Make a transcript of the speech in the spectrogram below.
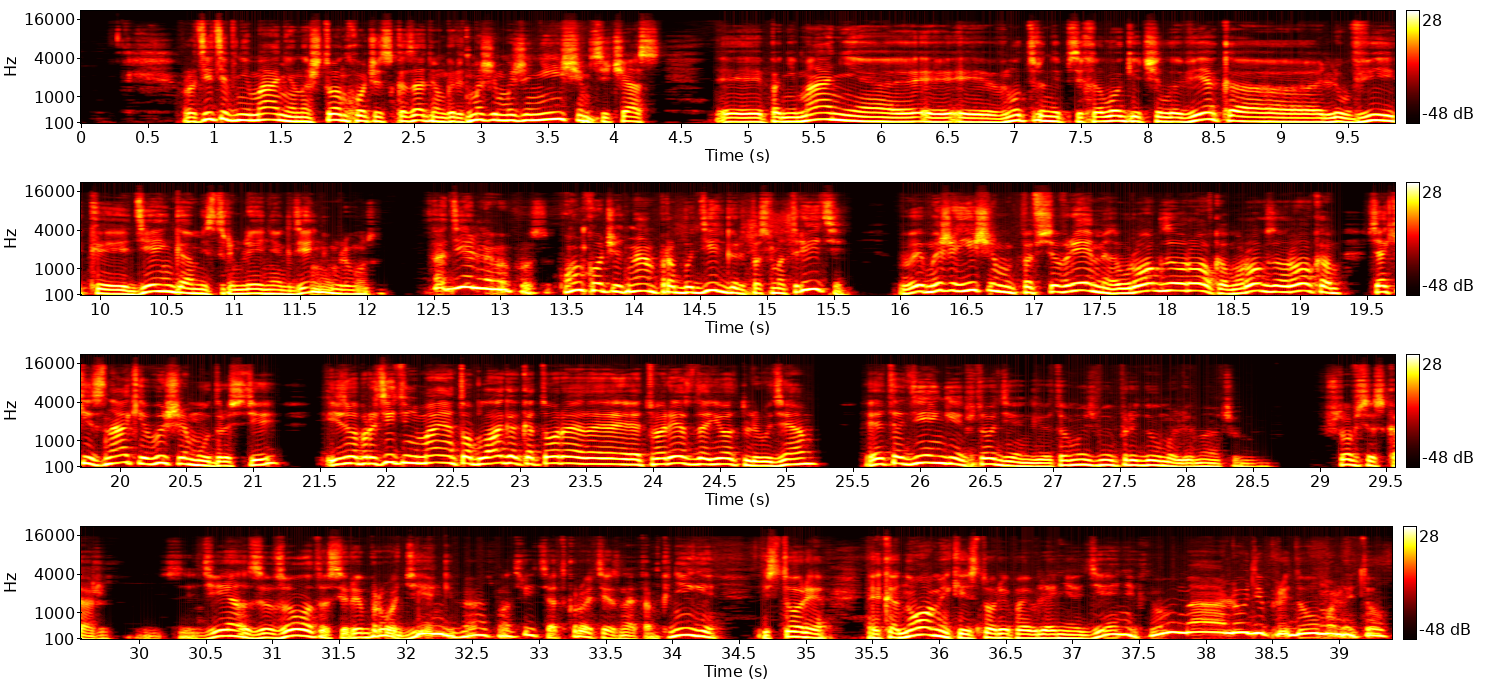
Обратите внимание, на что он хочет сказать. Он говорит, мы же, мы же не ищем сейчас э, понимания э, э, внутренней психологии человека, любви к деньгам и стремления к деньгам. Это отдельный вопрос. Он хочет нам пробудить, говорит, посмотрите, вы, мы же ищем по все время, урок за уроком, урок за уроком, всякие знаки высшей мудрости. И обратите внимание на то благо, которое э, Творец дает людям. Это деньги. Что деньги? Это мы же придумали. Ну, что все скажут? Золото, серебро, деньги. Да, смотрите, откройте, я знаю, там книги, история экономики, история появления денег. Ну, да, люди придумали то.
